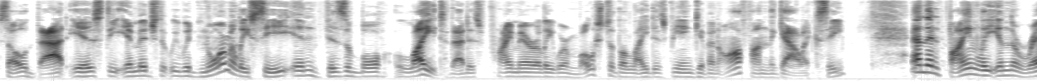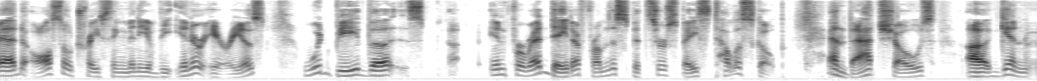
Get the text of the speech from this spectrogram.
So that is the image that we would normally see in visible light. That is primarily where most of the light is being given off on the galaxy. And then finally in the red also tracing many of the inner areas would be the uh, infrared data from the Spitzer Space Telescope. And that shows uh, again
